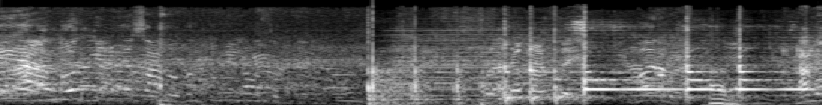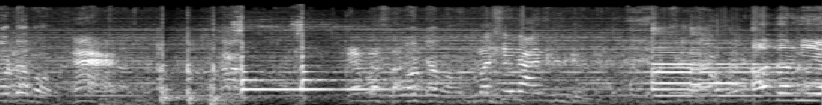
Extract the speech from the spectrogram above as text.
दोन तीन वेळेस आलो पण तुम्ही नव्हतं मशीन आणली आदरणीय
